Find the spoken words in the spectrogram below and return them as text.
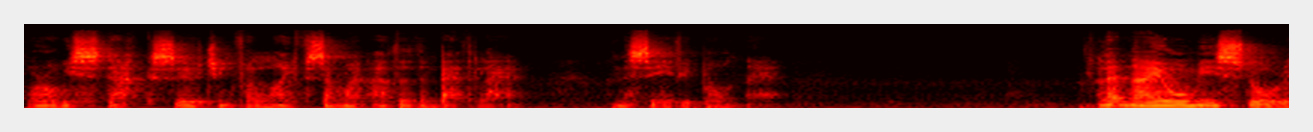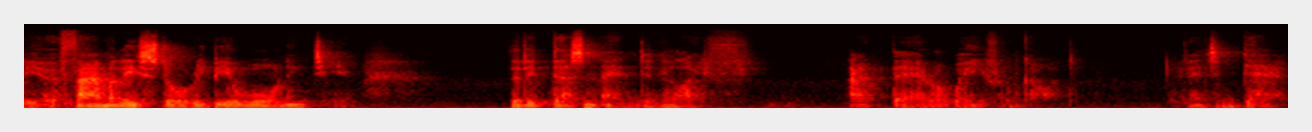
Or are we stuck searching for life somewhere other than Bethlehem and the Saviour born there? Let Naomi's story, her family's story, be a warning to you that it doesn't end in life out there away from God. It ends in death.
